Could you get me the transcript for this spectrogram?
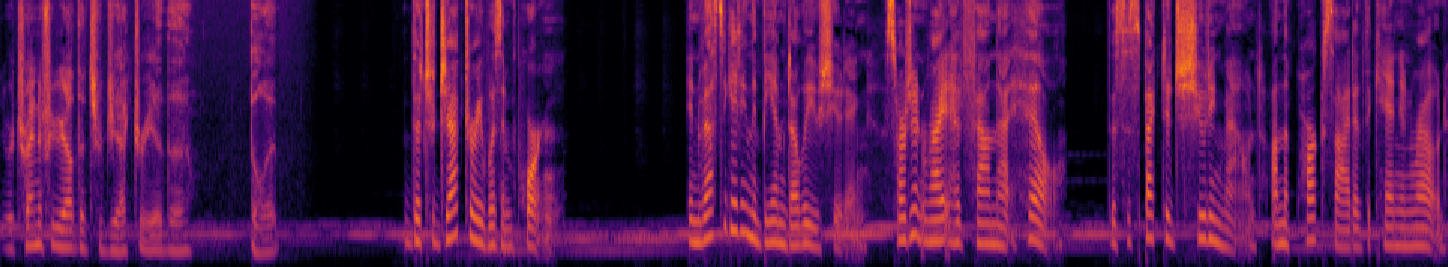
They were trying to figure out the trajectory of the bullet. The trajectory was important. Investigating the BMW shooting, Sergeant Wright had found that hill the suspected shooting mound on the park side of the canyon road.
